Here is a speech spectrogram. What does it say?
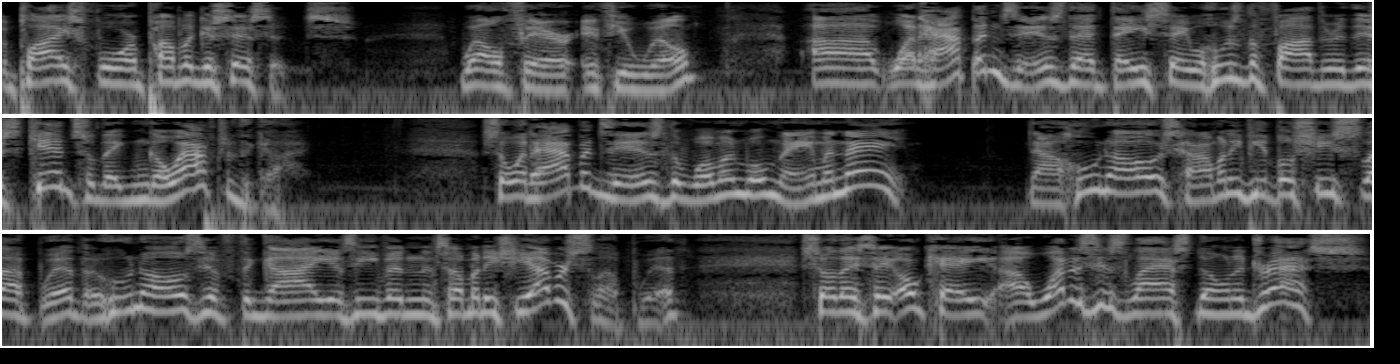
applies for public assistance, welfare, if you will, uh, what happens is that they say, well, who's the father of this kid? So they can go after the guy. So what happens is the woman will name a name. Now, who knows how many people she slept with, or who knows if the guy is even somebody she ever slept with. So they say, okay, uh, what is his last known address?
